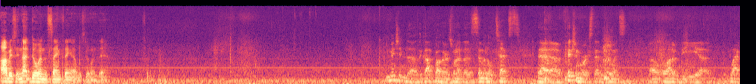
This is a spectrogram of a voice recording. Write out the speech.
obviously not doing the same thing I was doing then. So. You mentioned uh, The Godfather as one of the seminal texts that uh, fiction works that influenced uh, a lot of the uh, Black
